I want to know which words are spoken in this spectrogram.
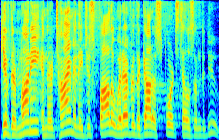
give their money and their time and they just follow whatever the God of sports tells them to do.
